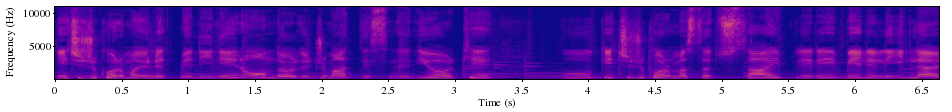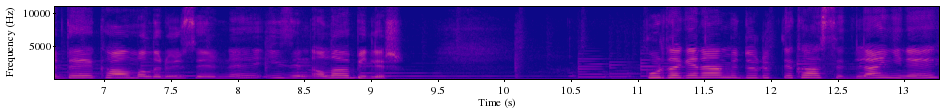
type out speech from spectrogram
Geçici koruma yönetmeliğinin 14. maddesinde diyor ki bu geçici koruma statüsü sahipleri belirli illerde kalmaları üzerine izin alabilir. Burada genel müdürlükte kastedilen yine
